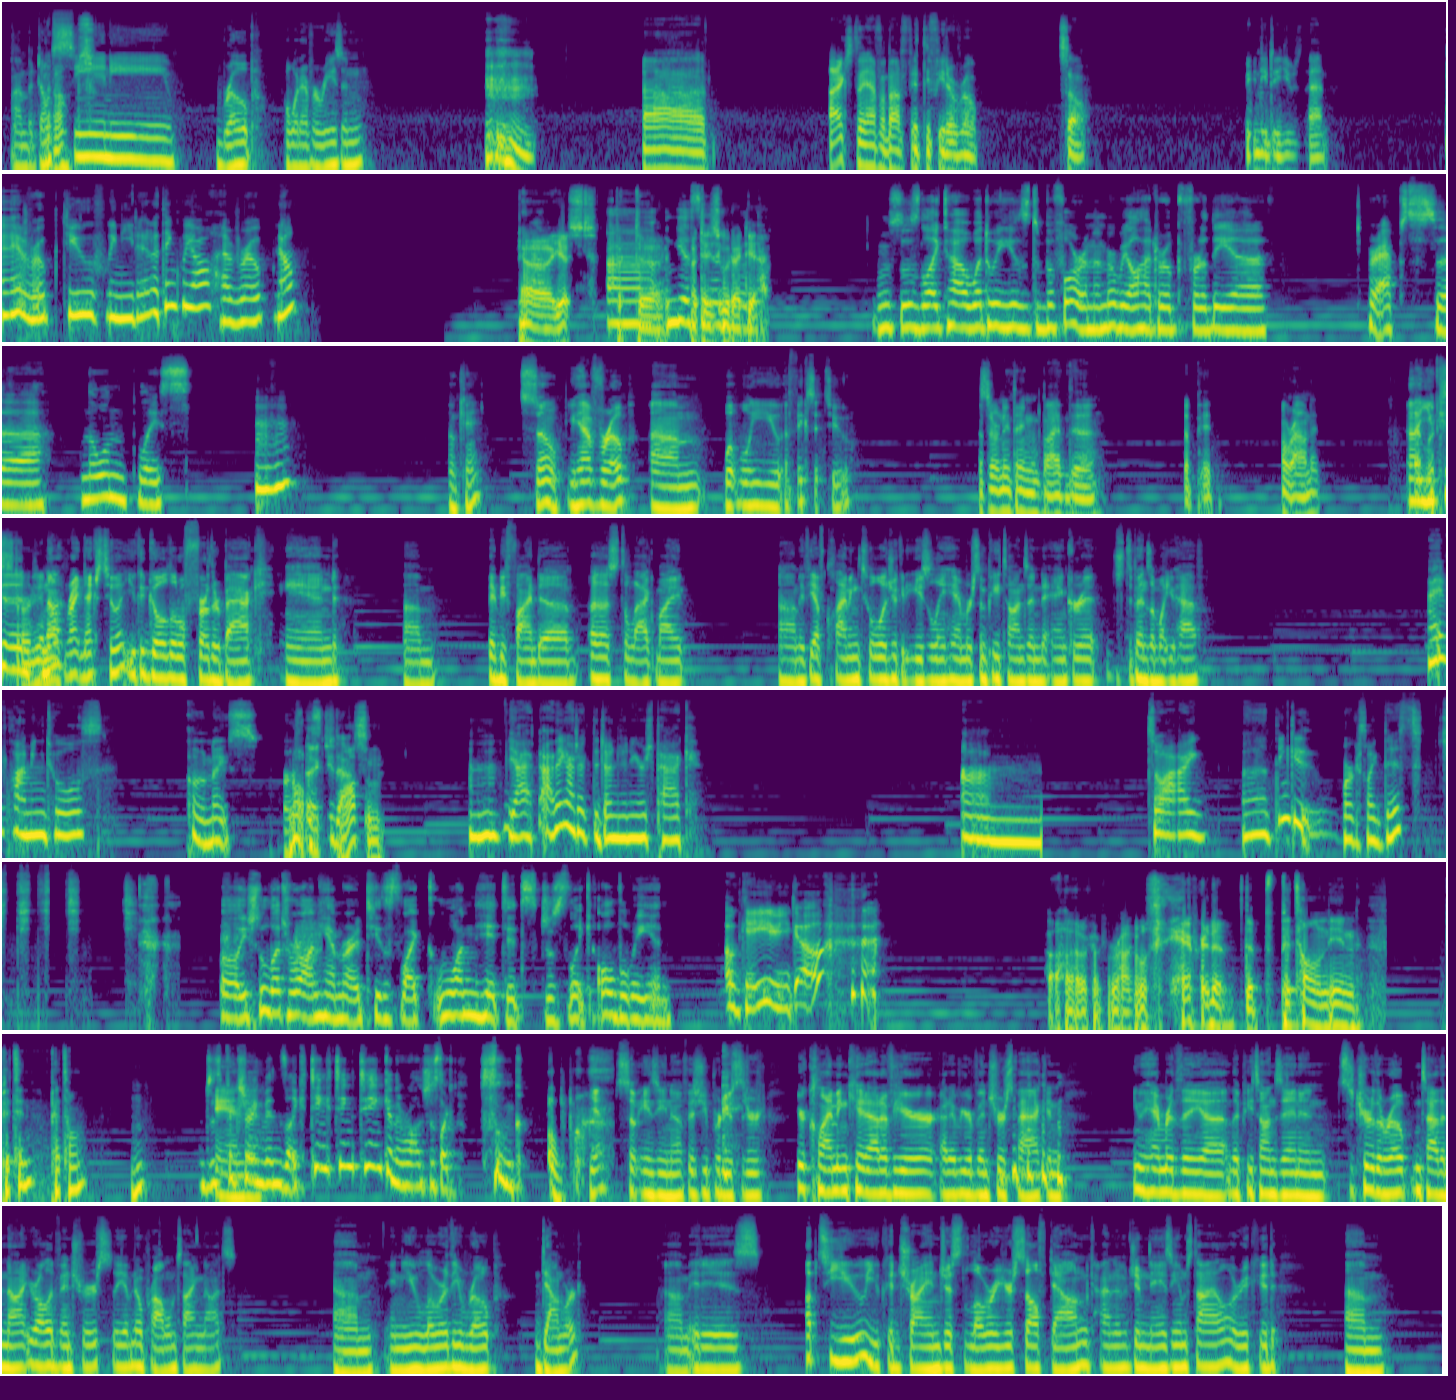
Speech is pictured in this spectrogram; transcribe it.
um, but don't Oh. see any rope for whatever reason uh, I actually have about 50 feet of rope. So we need to use that. I have rope too if we need it. I think we all have rope, no? Uh, yes, but, Uh, uh, yes, but it's a good rope. idea. This is like how what we used before. Remember, we all had rope for the uh perhaps uh no one place. Mm-hmm. Okay. So you have rope. Um, what will you affix it to? Is there anything by the the pit around it? Uh, you could sturdy not enough? right next to it. You could go a little further back and um, maybe find a, a stalagmite. Um, if you have climbing tools, you could easily hammer some pitons in to anchor it. Just depends on what you have. I have climbing tools. Oh, nice. Oh, Perfect. do that. awesome. hmm Yeah, I, I think I took the Dungeoneer's pack. Um, so I uh, think it works like this. Well, you should let Ron hammer it. He's like one hit. It's just like all the way in. Okay, here you go. Uh, okay, Ron will hammer the the piton in. Piton, piton. Just And, picturing uh, Vin's like tink tink tink, and then Ron's just like thunk. Oh, Yeah, so easy enough as you produce your your climbing kit out of your out of your adventurers pack and you hammer the uh, the pitons in and secure the rope and tie the knot. You're all adventurers, so you have no problem tying knots. Um, and you lower the rope downward. Um, it is up to you. You could try and just lower yourself down, kind of gymnasium style, or you could um,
